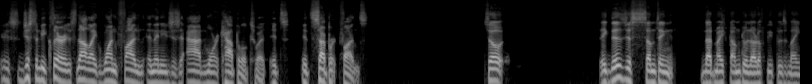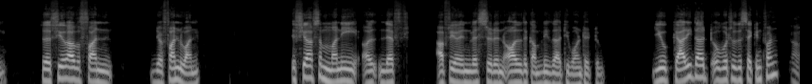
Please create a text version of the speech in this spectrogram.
it's just to be clear, it's not like one fund and then you just add more capital to it. It's it's separate funds. So like this is just something that might come to a lot of people's mind. So if you have a fund, your fund one, if you have some money uh, left after you invested in all the companies that you wanted to, you carry that over to the second fund? Oh.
